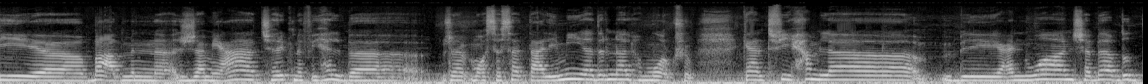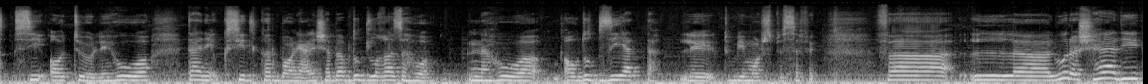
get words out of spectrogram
في آه، بعض من الجامعات شاركنا في هلبة مؤسسات تعليمية درنا لهم وركشوب كانت في حملة بعنوان شباب ضد CO2 اللي هو ثاني أكسيد الكربون يعني شباب ضد الغاز هو. إنه هو أو ضد زيادته to be more specific. فالورش هذه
